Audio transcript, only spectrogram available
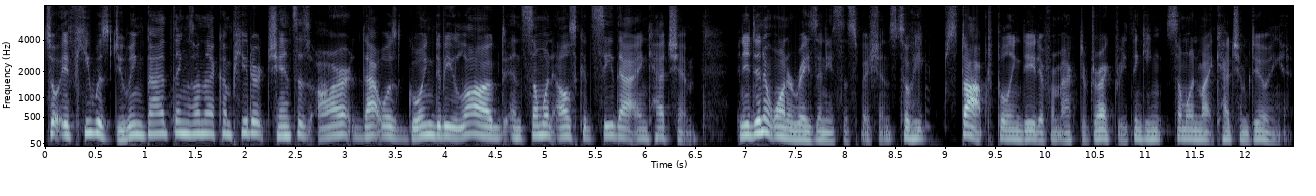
So if he was doing bad things on that computer, chances are that was going to be logged and someone else could see that and catch him. And he didn't want to raise any suspicions, so he stopped pulling data from Active Directory, thinking someone might catch him doing it.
